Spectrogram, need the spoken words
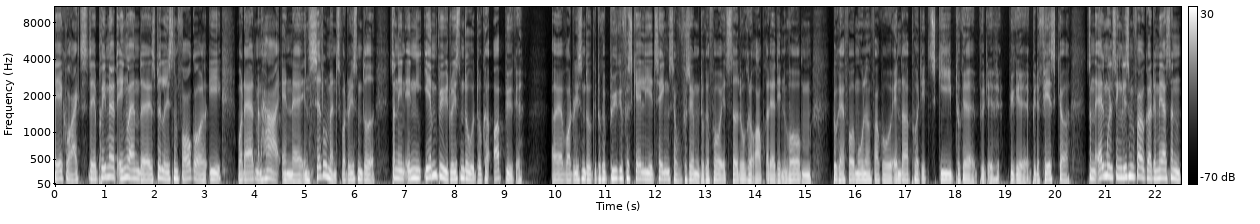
Det er korrekt. Det er primært England, øh, spillet ligesom foregår i, hvor der er, at man har en, øh, en settlement, hvor du ligesom, du sådan en, en hjemby, du ligesom, du, du kan opbygge øh, hvor du ligesom du, du kan bygge forskellige ting, så for eksempel du kan få et sted, du kan opgradere dine våben, du kan få muligheden for at kunne ændre på dit skib, du kan bytte, bygge, bytte fisk og sådan alle mulige ting, ligesom for at gøre det mere sådan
